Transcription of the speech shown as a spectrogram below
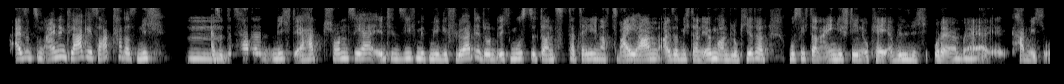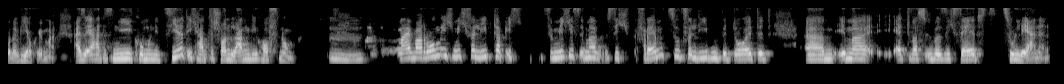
Also zum einen klar gesagt hat er es nicht. Mhm. Also das hat er nicht. Er hat schon sehr intensiv mit mir geflirtet und ich musste dann tatsächlich nach zwei Jahren, als er mich dann irgendwann blockiert hat, musste ich dann eingestehen, okay, er will nicht oder mhm. er kann nicht oder wie auch immer. Also er hat es nie kommuniziert. Ich hatte schon lange die Hoffnung. Mhm mal, warum ich mich verliebt habe, ich, für mich ist immer, sich fremd zu verlieben bedeutet, ähm, immer etwas über sich selbst zu lernen.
